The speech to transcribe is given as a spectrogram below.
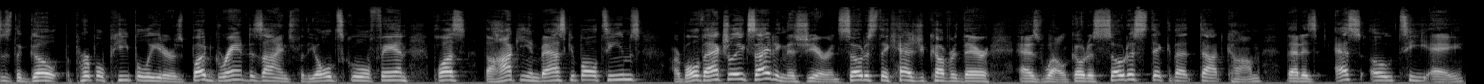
is the GOAT, the Purple People Eaters, Bud Grant designs for the old school fan, plus the hockey and basketball teams are both actually exciting this year, and SotaStick has you covered there as well. Go to sotastick.com. That is S O T A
